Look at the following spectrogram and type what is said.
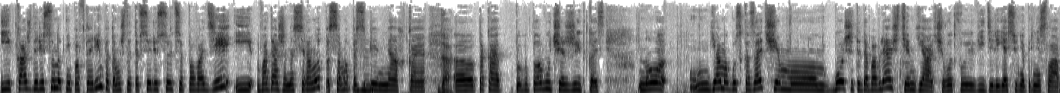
И каждый рисунок неповторим, потому что это все рисуется по воде, и вода же она все равно сама по себе мягкая, да. э, такая плавучая жидкость. Но я могу сказать, чем э, больше ты добавляешь, тем ярче. Вот вы видели, я сегодня принесла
